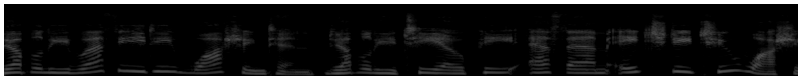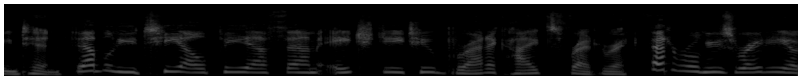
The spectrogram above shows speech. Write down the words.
WFED Washington, WTOP FM HD2 Washington, WTLP FM HD2 Braddock Heights Frederick, Federal News Radio.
